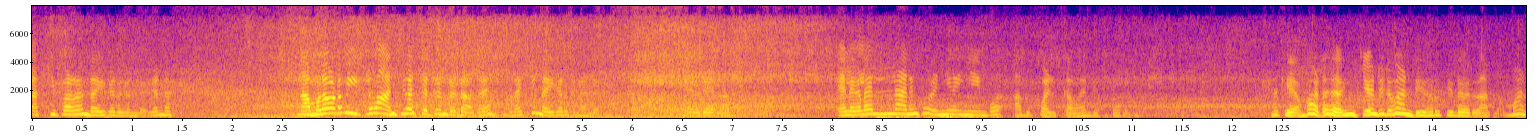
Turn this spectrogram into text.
കക്കിപ്പഴം ഉണ്ടായി കിടക്കുന്നുണ്ട് കണ്ടേ? നമ്മളവിടെ വീട്ടിൽ വാങ്ങിച്ചു വെച്ചിട്ടുണ്ട് കേട്ടോ അതെ. ഇവിടെയൊക്കെ ഉണ്ടായി കിടക്കുന്നുണ്ട് എവിടെയാ ഇലകളെല്ലാവരും കൊഴിഞ്ഞു കഴിഞ്ഞ് അത് പഴുക്കാൻ വേണ്ടിയിട്ട് തുടങ്ങും. ഓക്കെ ഞാൻ പട എനിക്ക് വേണ്ടിയിട്ട് വണ്ടി നിർത്തിയിട്ട് ഒരു നല്ല മഴ.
